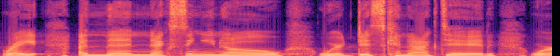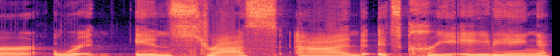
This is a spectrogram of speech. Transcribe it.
right and then next thing you know we're disconnected we're we're in stress and it's creating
